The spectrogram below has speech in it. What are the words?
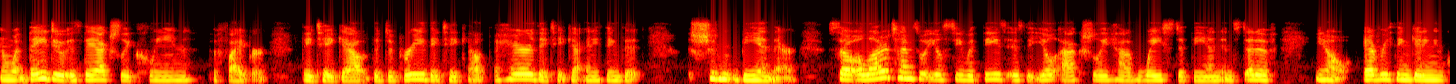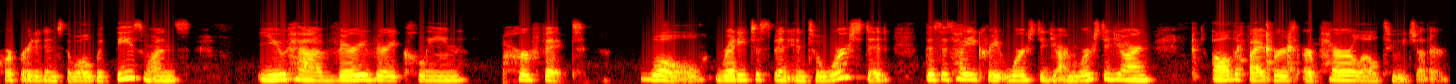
And what they do is they actually clean the fiber. They take out the debris, they take out the hair, they take out anything that shouldn't be in there. So a lot of times what you'll see with these is that you'll actually have waste at the end instead of, you know, everything getting incorporated into the wool. With these ones, you have very, very clean, perfect wool ready to spin into worsted, this is how you create worsted yarn. Worsted yarn, all the fibers are parallel to each other.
